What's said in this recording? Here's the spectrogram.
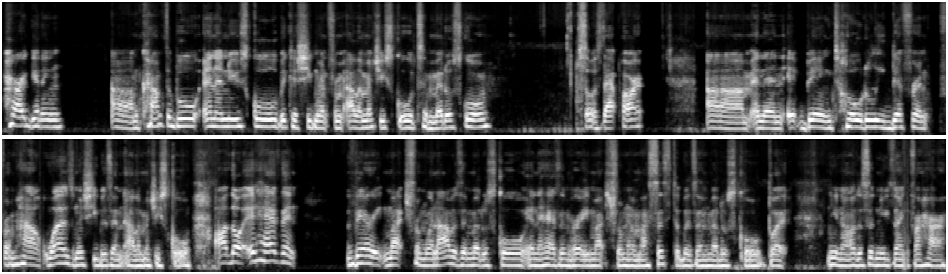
her getting um, comfortable in a new school because she went from elementary school to middle school. So it's that part. Um, and then it being totally different from how it was when she was in elementary school. Although it hasn't varied much from when I was in middle school, and it hasn't very much from when my sister was in middle school. But you know, this is a new thing for her.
